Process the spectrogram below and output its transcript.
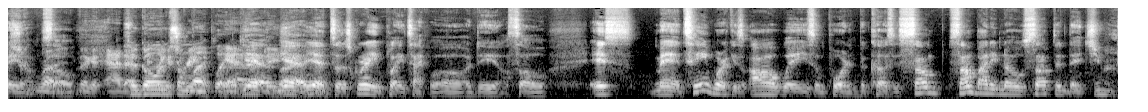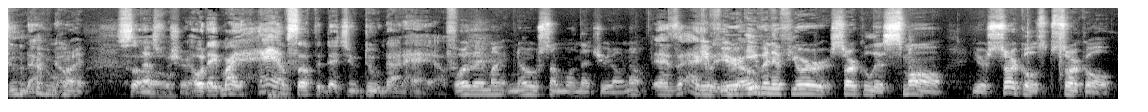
film. right. So Like an So going like from, screenplay like- yeah, adaptation. yeah, yeah, to the screenplay type of uh, deal. So it's man, teamwork is always important because it's some somebody knows something that you do not know. right. So That's for sure. or they might have something that you do not have. Or they might know someone that you don't know. Exactly. if you you're know? even if your circle is small, your circle's circle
